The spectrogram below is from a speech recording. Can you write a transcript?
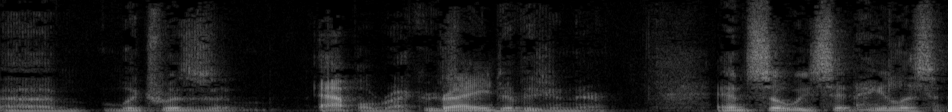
uh, which was uh, Apple Records, Right. division there, and so we said, "Hey, listen,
